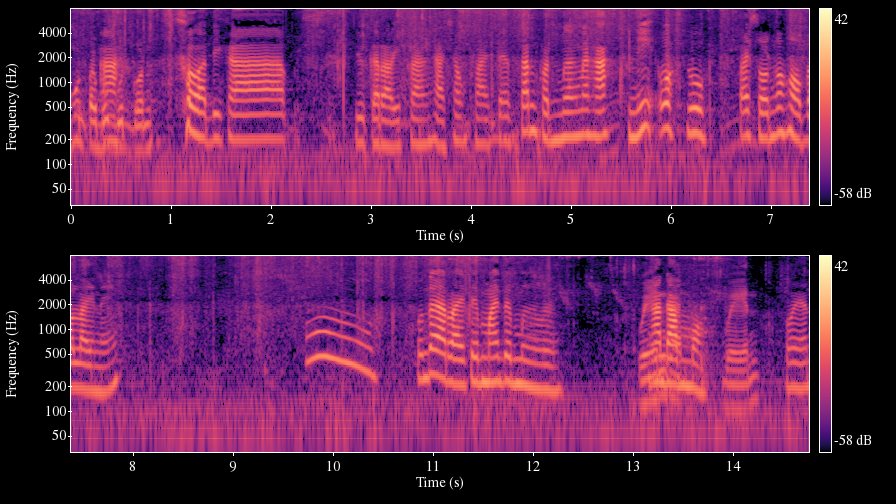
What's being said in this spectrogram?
มุนไปบุญบุญบนสวัสดีครับ อยู่กับเราอีกครั้งค่ะ ช่องพลายแซมสั้นขวัญเมืองนะคะวันนี้โอ้ดูไปสนก็หอบอะไรไหนอู้คุณได้อะไรเต็มไม้เต็มมือเลยเว้นงาดำเหรอเว้นแหวน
